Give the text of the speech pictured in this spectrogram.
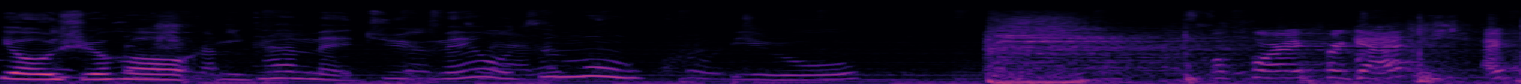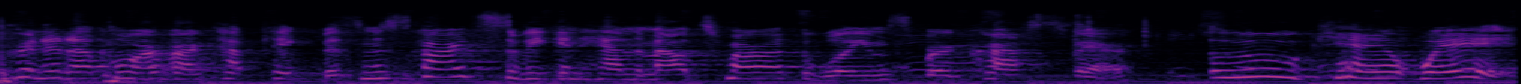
有时候你看美剧没有字幕，比如。Before I forget, I printed up more of our cupcake business cards so we can hand them out tomorrow at the Williamsburg Crafts Fair. Ooh, can't wait.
